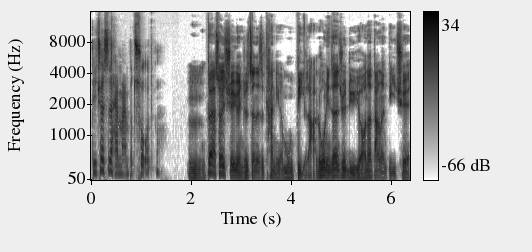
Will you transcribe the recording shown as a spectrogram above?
的确是还蛮不错的。嗯，对啊，所以学语言就真的是看你的目的啦。如果你真的去旅游，那当然的确，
